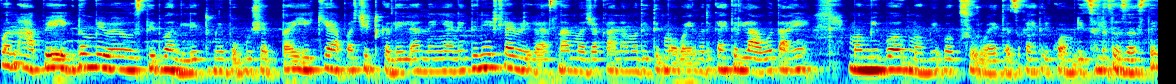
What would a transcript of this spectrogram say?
पण आपे एकदम व्यवस्थित बनले तुम्ही बघू शकता. एकही आपा चिटकलेला नाही आणि दिनेशला वेगळा असणार. माझ्या कानामध्ये ते मोबाईलमध्ये काहीतरी लावत आहे. मम्मी बघ मम्मी बघ सुरू आहे त्याचं काहीतरी कॉमेडी चालतच असते.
